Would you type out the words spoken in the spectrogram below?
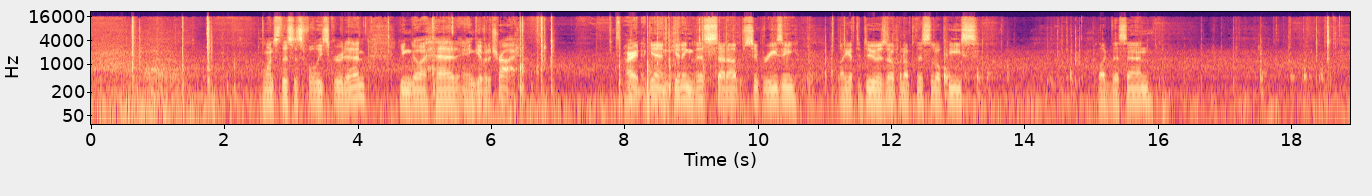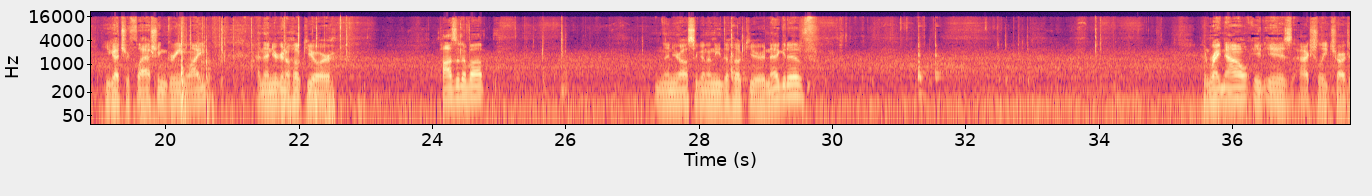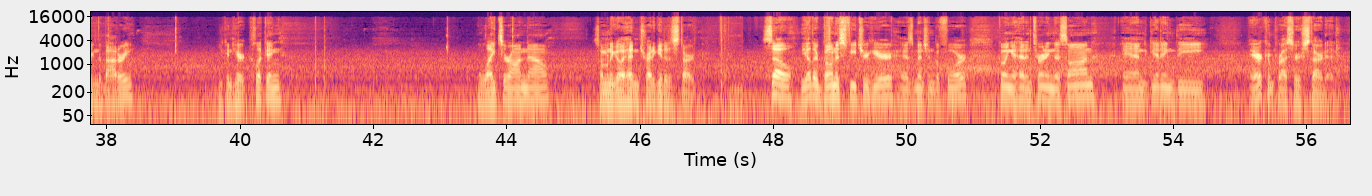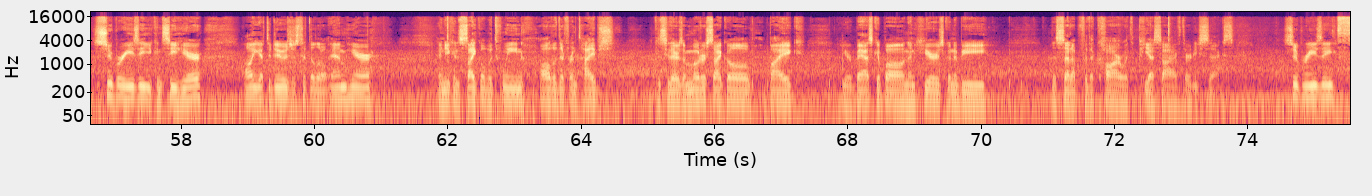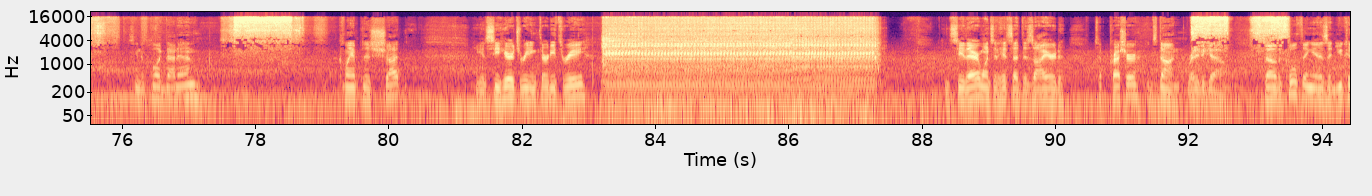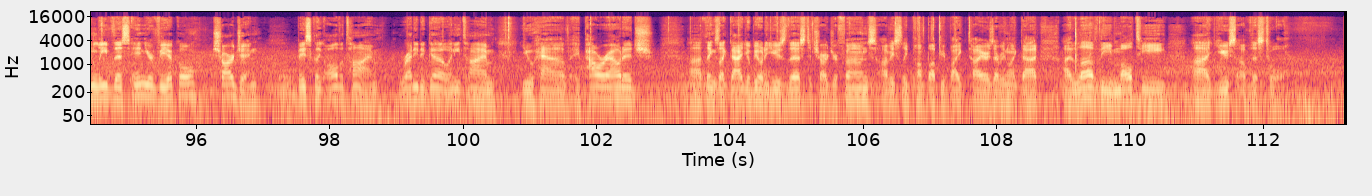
once this is fully screwed in, you can go ahead and give it a try. All right, again, getting this set up super easy. All you have to do is open up this little piece, plug this in. You got your flashing green light, and then you're gonna hook your positive up. And then you're also gonna need to hook your negative. And right now it is actually charging the battery. You can hear it clicking. The lights are on now. So I'm gonna go ahead and try to get it to start. So the other bonus feature here, as mentioned before, going ahead and turning this on and getting the air compressor started. Super easy, you can see here, all you have to do is just hit the little M here and you can cycle between all the different types you can see there's a motorcycle, bike, your basketball, and then here's going to be the setup for the car with the PSI of 36. Super easy. Just need to plug that in. Clamp this shut. You can see here it's reading 33. You can see there, once it hits that desired pressure, it's done, ready to go. So the cool thing is that you can leave this in your vehicle charging basically all the time, ready to go anytime you have a power outage, uh, things like that. You'll be able to use this to charge your phones, obviously pump up your bike tires, everything like that. I love the multi uh, use of this tool.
